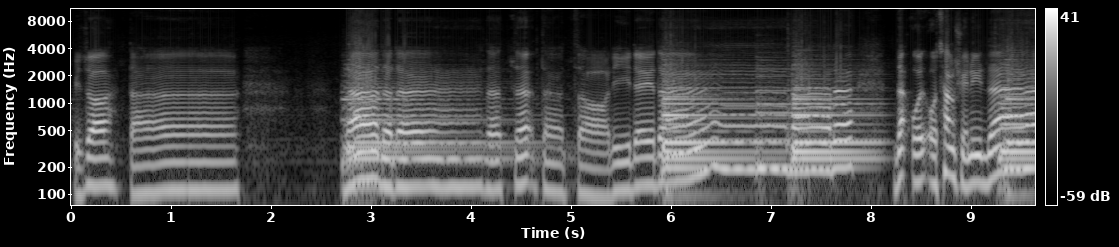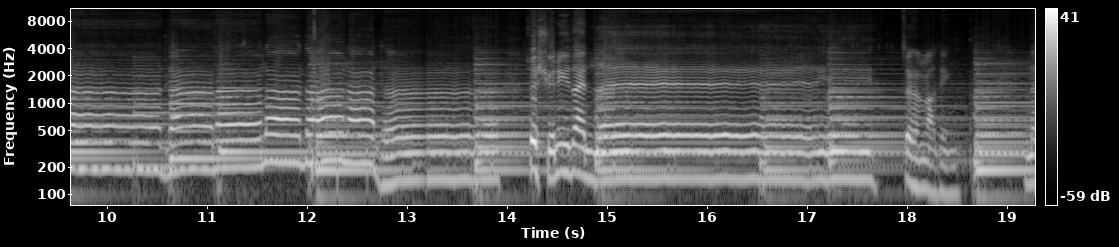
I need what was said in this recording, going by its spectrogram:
比如说哒。哒哒哒哒哒哒哒滴哒哒哒，那我我唱旋律哒哒哒哒哒哒哒，就旋律在嘞，这很好听，嘞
